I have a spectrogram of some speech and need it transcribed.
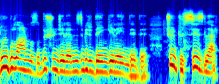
duygularınızı, düşüncelerinizi bir dengeleyin dedi. Çünkü sizler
